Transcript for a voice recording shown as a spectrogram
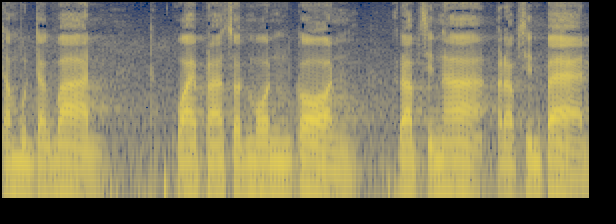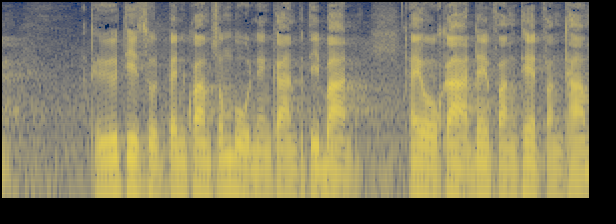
ทำบุญตักบาตรไหว้พระสวดมนต์ก่อน รับสินห้ารับสินแปด ถือที่สุดเป็นความสมบูรณ์ในการปฏิบัติ ให้โอกาสได้ฟังเทศฟังธรรม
